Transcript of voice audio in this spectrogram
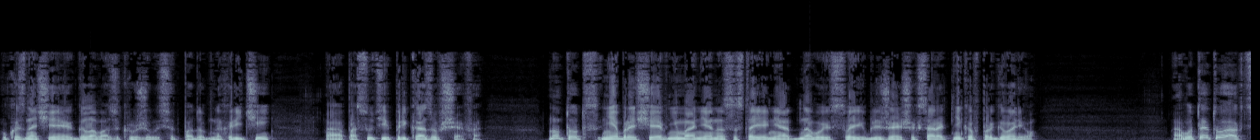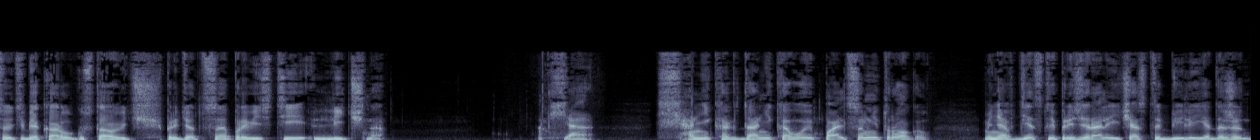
У казначея голова закружилась от подобных речей, а по сути приказов шефа. Но тот, не обращая внимания на состояние одного из своих ближайших соратников, проговорил – а вот эту акцию тебе, Карл Густавович, придется провести лично. Я? Я никогда никого и пальцем не трогал. Меня в детстве презирали и часто били, я даже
